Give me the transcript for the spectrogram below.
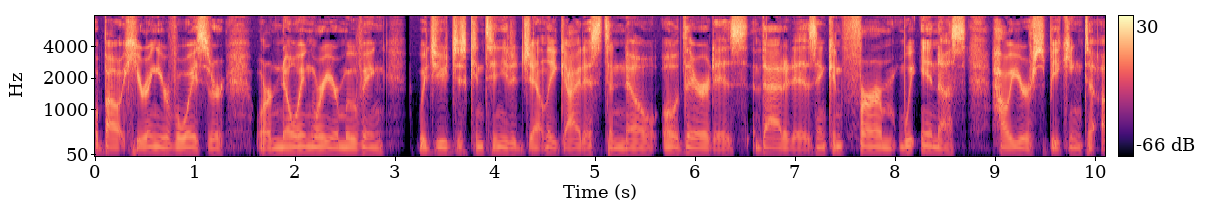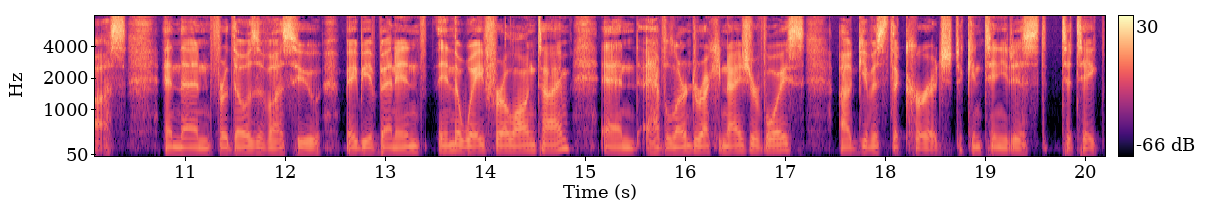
about hearing your voice or or knowing where you're moving, would you just continue to gently guide us to know, oh, there it is, that it is, and confirm in us how you're speaking to us. And then for those of us who maybe have been in in the way for a long time and have learned to recognize your voice, uh, give us the courage to continue to to take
